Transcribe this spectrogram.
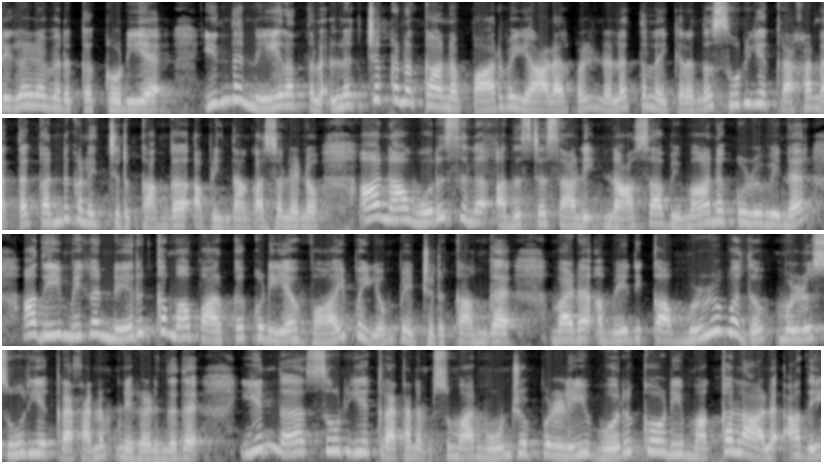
நிகழவிருக்கக்கூடிய இந்த நேரத்தில் லட்சக்கணக்கான பார்வையாளர்கள் நிலத்தில் இருக்கிற சூரிய கிரகணத்தை கண்டுகளிச்சிருக்காங்க அப்படின்னு தாங்க சொல்லணும். ஆனால் ஒரு சில அதிர்ஷ்டசாலி நாசா விமான குழுவினர் அதை மிக நெருக்கமாக பார்க்கக்கூடிய வாய்ப்பையும் பெற்றிருக்காங்க. வட அமெரிக்கா முழுவதும் முழு சூரிய கிரகணம் நிகழ்ந்தது. இந்த சூரிய கிரகணம் சுமார் மூன்று புள்ளி ஒரு கோடி மக்களால் அதை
